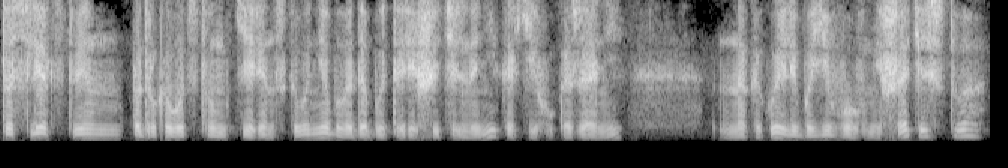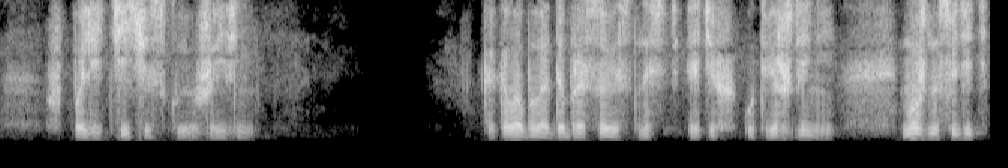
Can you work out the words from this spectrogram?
то следствием под руководством Керенского не было добыто решительно никаких указаний на какое-либо его вмешательство в политическую жизнь. Какова была добросовестность этих утверждений, можно судить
